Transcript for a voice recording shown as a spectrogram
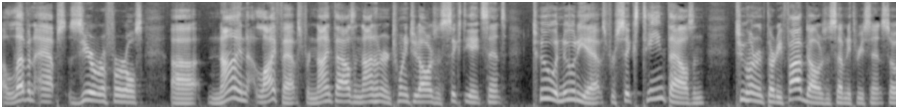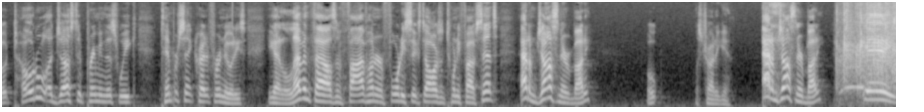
11 apps, zero referrals, uh, nine life apps for $9,922.68, two annuity apps for $16,235.73. So total adjusted premium this week, 10% credit for annuities. You got $11,546.25. Adam Johnson, everybody. Oh, let's try it again. Adam Johnson, everybody. Yay. Woo!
